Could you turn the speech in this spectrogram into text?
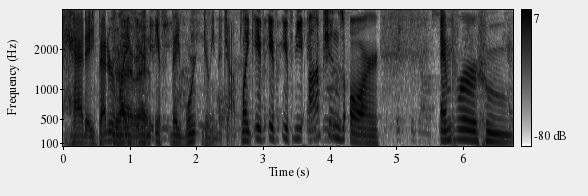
had a better life than if they weren't doing the job. Like if, if, if the options are emperor who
